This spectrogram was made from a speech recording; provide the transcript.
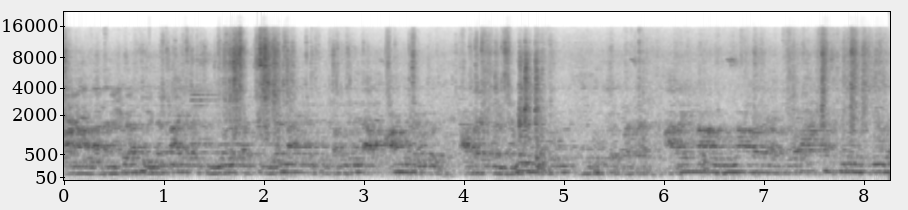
ஆனால் அதன் பிறகு இரண்டாயிரத்தி ஏழு மற்றும் இரண்டாயிரத்தி ஆண்டுகளில் அவரது நினைவுக்கும் அரை நாள் உண்ணாவிரத போராட்டத்திலும் கூட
